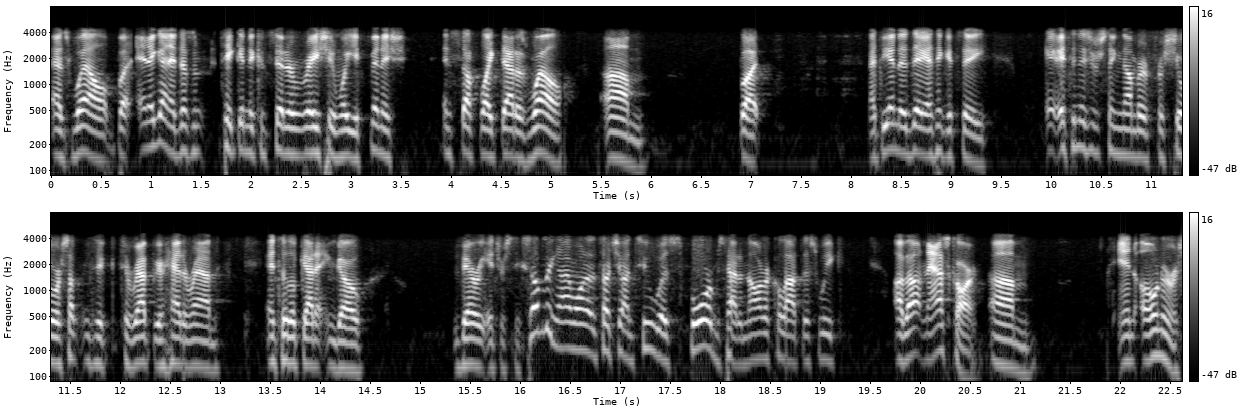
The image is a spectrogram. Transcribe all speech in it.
as well. But and again, it doesn't take into consideration where you finish and stuff like that as well. Um, but at the end of the day, I think it's a it's an interesting number for sure, something to, to wrap your head around and to look at it and go, very interesting. Something I wanted to touch on too was Forbes had an article out this week about NASCAR um, and owners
